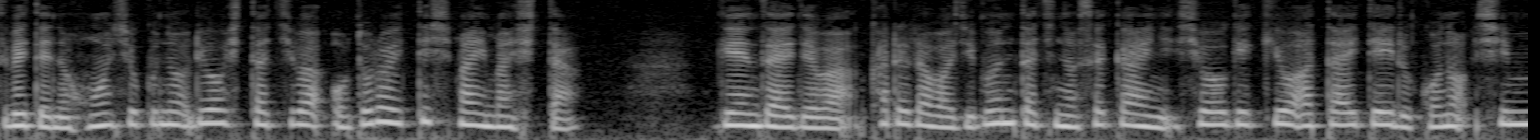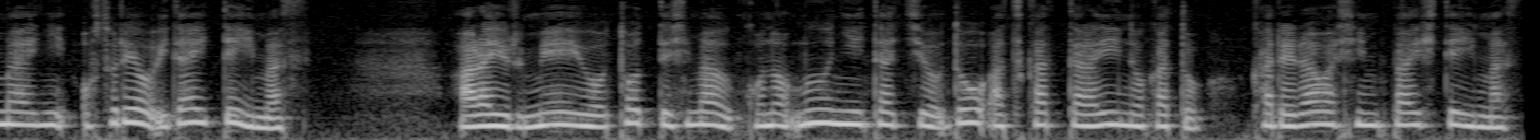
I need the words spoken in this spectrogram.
すべての本職の漁師たちは驚いてしまいました。現在では彼らは自分たちの世界に衝撃を与えているこの新米に恐れを抱いています。あらゆる名誉を取ってしまうこのムーニーたちをどう扱ったらいいのかと彼らは心配しています。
